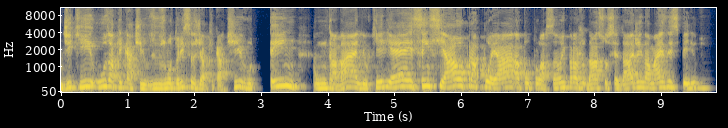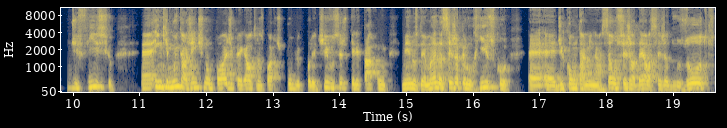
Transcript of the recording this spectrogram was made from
de que os aplicativos e os motoristas de aplicativo têm um trabalho que ele é essencial para apoiar a população e para ajudar a sociedade, ainda mais nesse período difícil é, em que muita gente não pode pegar o transporte público coletivo, seja porque ele está com menos demanda, seja pelo risco é, é, de contaminação, seja dela, seja dos outros,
